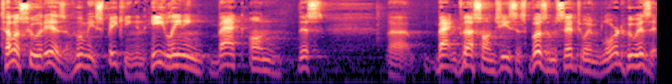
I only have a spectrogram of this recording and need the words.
Tell us who it is of whom he's speaking. And he, leaning back on this, uh, back thus on Jesus' bosom, said to him, Lord, who is it?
